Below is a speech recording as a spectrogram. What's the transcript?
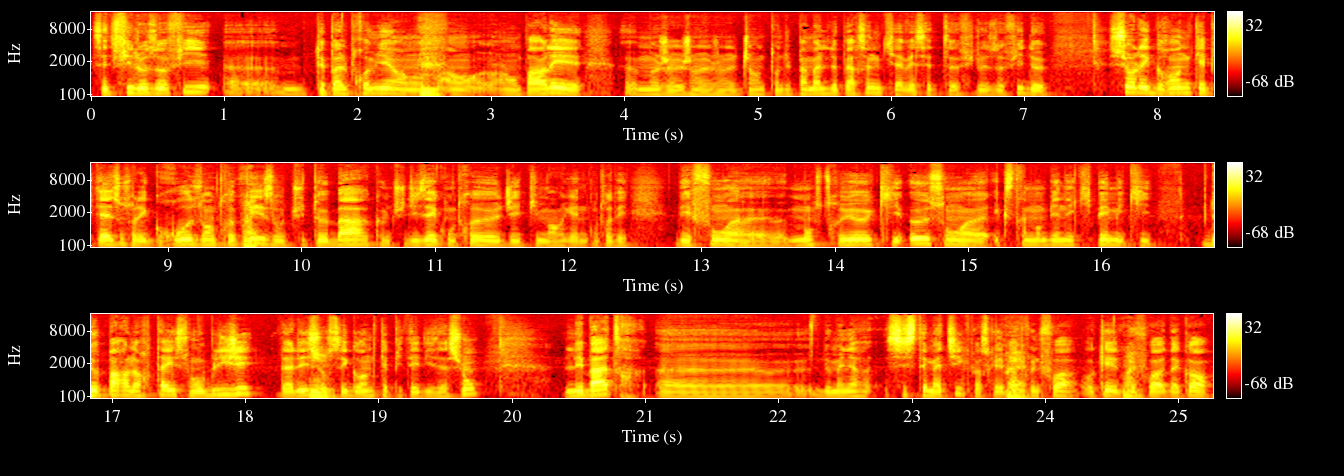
cette philosophie, euh, t'es pas le premier à en, à en- à en parler. Euh, moi, j'ai entendu pas mal de personnes qui avaient cette philosophie de sur les grandes capitalisations, sur les grosses entreprises où tu te bats, comme tu disais, contre JP Morgan, contre des, des fonds euh, monstrueux qui, eux, sont euh, extrêmement bien équipés, mais qui, de par leur taille, sont obligés d'aller sur Mm. ces grandes capitalisations. Les battre de manière systématique, parce que les Ouais. battre une fois, ok, deux Ouais. fois, d'accord,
